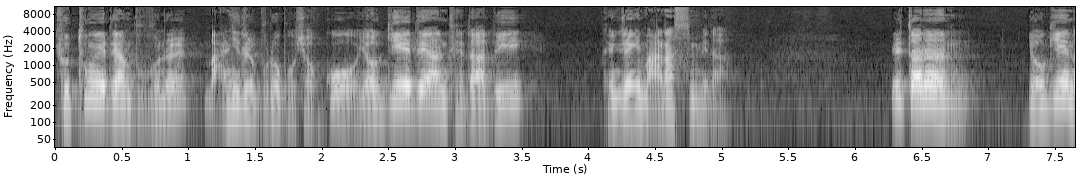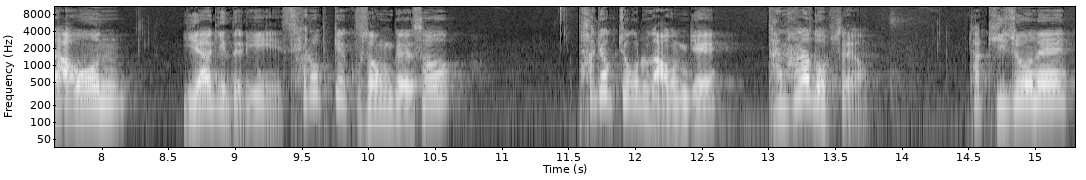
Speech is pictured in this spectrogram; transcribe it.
교통에 대한 부분을 많이들 물어보셨고, 여기에 대한 대답이 굉장히 많았습니다. 일단은 여기에 나온 이야기들이 새롭게 구성돼서 파격적으로 나온 게 단 하나도 없어요. 다 기존의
